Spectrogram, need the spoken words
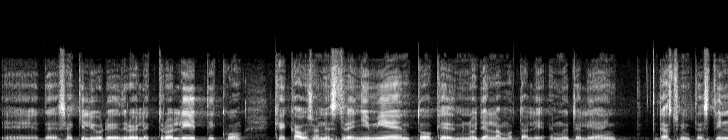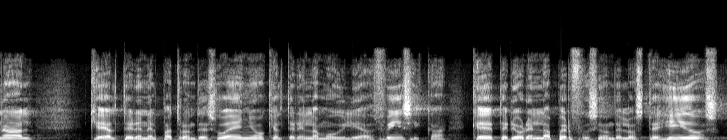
eh, desequilibrio hidroelectrolítico, que causan estreñimiento, que disminuyan la motilidad gastrointestinal, que alteren el patrón de sueño, que alteren la movilidad física, que deterioren la perfusión de los tejidos,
